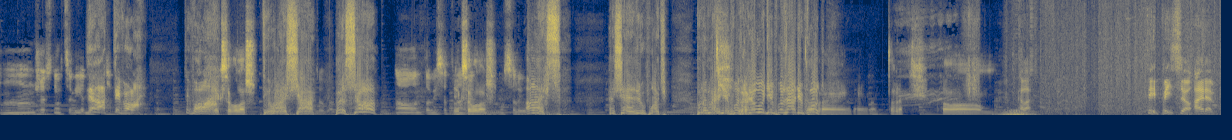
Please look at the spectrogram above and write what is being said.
Hmm, že s ním chce vyjednat. Já, ty vole. Ty vole. Jak se voláš? Ty vole, ještě. Ještě. No, on to vysvětlil. Jak se voláš? Museli Alex. Ještě jednou, pojď. Promiň, pořádně, pořádně, pojď. Dobré, dobré, dobré. Dobré. Um, Hele. Ty pičo, a jdem.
